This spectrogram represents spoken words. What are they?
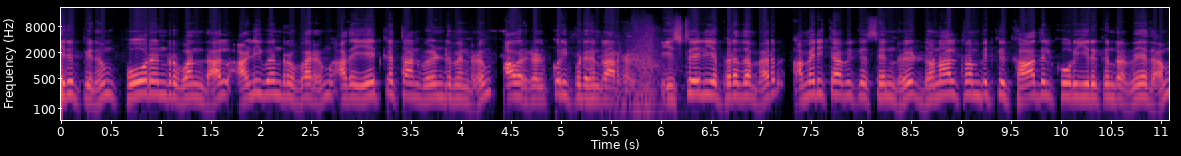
இருப்பினும் போர் என்று வந்தால் அழிவென்று வரும் அதை ஏற்கத்தான் வேண்டும் என்றும் அவர்கள் குறிப்பிடுகின்றார்கள். இஸ்ரேலிய பிரதமர் அமெரிக்காவிற்கு சென்று டொனால்ட் ட்ரம்பிற்கு காதில் கூறியிருக்கின்ற வேதம்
